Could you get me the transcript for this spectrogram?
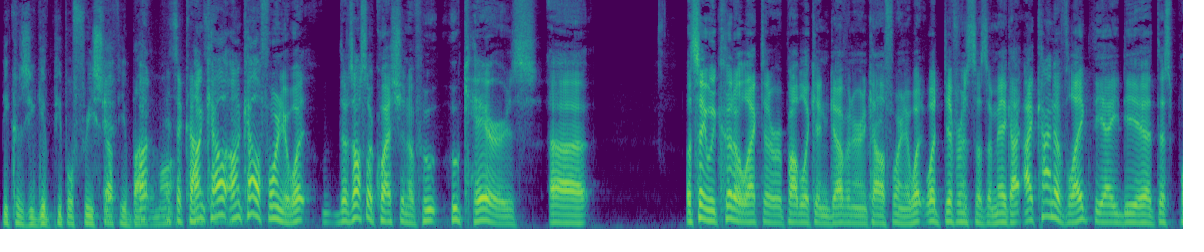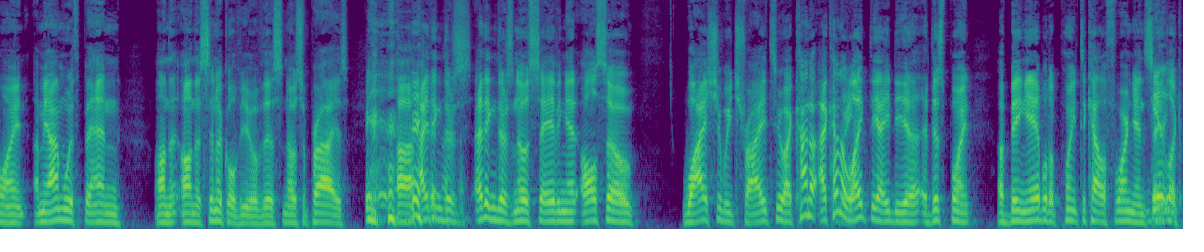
because you give people free stuff, you buy them off. It's a on. Cal- on California, what there's also a question of who who cares. Uh, let's say we could elect a Republican governor in California. What what difference does it make? I, I kind of like the idea at this point. I mean, I'm with Ben on the on the cynical view of this. No surprise. Uh, I think there's I think there's no saving it. Also, why should we try to? I kind of I kind of like the idea at this point of being able to point to California and say, Yeah, look,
